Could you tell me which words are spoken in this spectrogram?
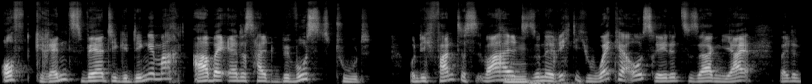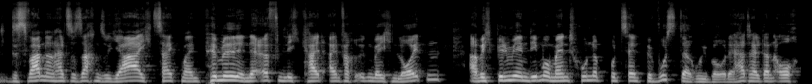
oft grenzwertige Dinge macht, aber er das halt bewusst tut. Und ich fand, das war halt Mhm. so eine richtig wacke Ausrede zu sagen, ja, weil das waren dann halt so Sachen so, ja, ich zeig meinen Pimmel in der Öffentlichkeit einfach irgendwelchen Leuten, aber ich bin mir in dem Moment 100% bewusst darüber. Oder er hat halt dann auch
